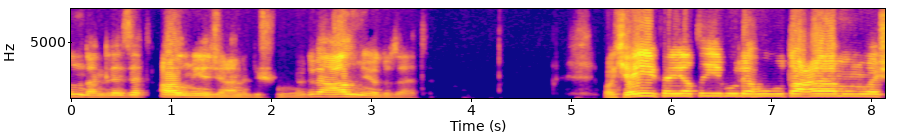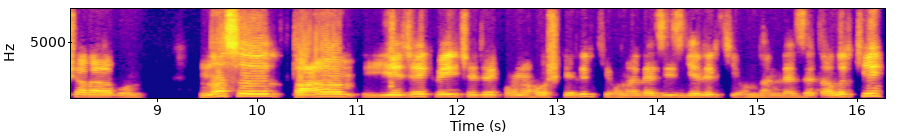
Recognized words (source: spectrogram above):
bundan lezzet almayacağını düşünüyordu ve almıyordu zaten. Ve keyfe yatibu lehu ta'amun ve şarabun. Nasıl taam, yiyecek ve içecek ona hoş gelir ki, ona leziz gelir ki, ondan lezzet alır ki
